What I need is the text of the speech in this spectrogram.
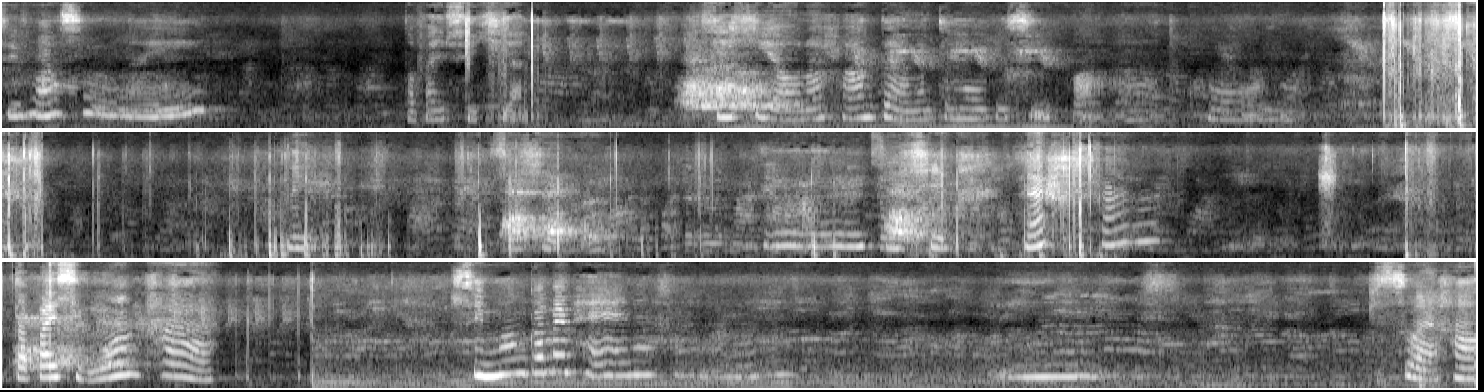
สีฟ้าสวยต่อไปสีเขียว สีเขียวนะคะ แต่มันจะมองเป็นสีฟ้าทุกคนนี่สีเขียวสีเขียวนะคะ ต่อไปสีม่วงค่ะ สีม่วงก็ไม่แพ้นะคะ สวยค่ะ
